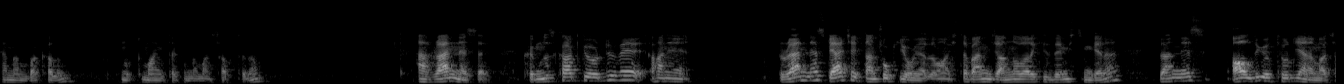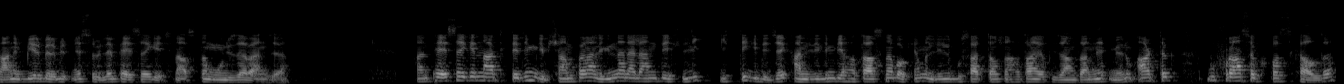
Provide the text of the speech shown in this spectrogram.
Hemen bakalım. Unuttum hangi takımda maç yaptığını. Ha Rennes'e. Kırmızı kart gördü ve hani Rennes gerçekten çok iyi oynadı maçta. Ben canlı olarak izlemiştim gene. Rennes aldı götürdü yani maçı. Hani 1-1 bitmesi bile PSG için aslında mucize bence. Hani PSG'nin artık dediğim gibi Şampiyonlar Ligi'nden elendi. Lig gitti gidecek. Hani Lille'in bir hatasına bakıyorum ama Lille bu saatten sonra hata yapacağını zannetmiyorum. Artık bu Fransa kupası kaldı.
